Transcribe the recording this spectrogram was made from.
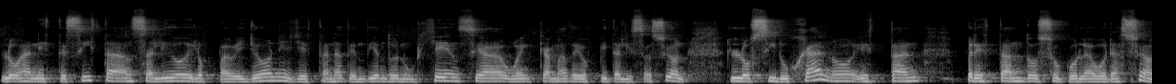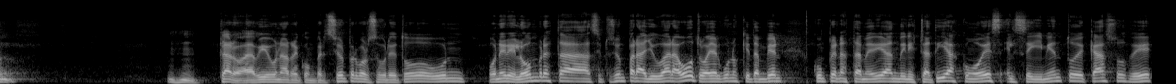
Los anestesistas han salido de los pabellones y están atendiendo en urgencia o en camas de hospitalización. Los cirujanos están prestando su colaboración. Claro, ha habido una reconversión, pero por sobre todo un poner el hombro a esta situación para ayudar a otros. Hay algunos que también cumplen hasta medidas administrativas, como es el seguimiento de casos de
